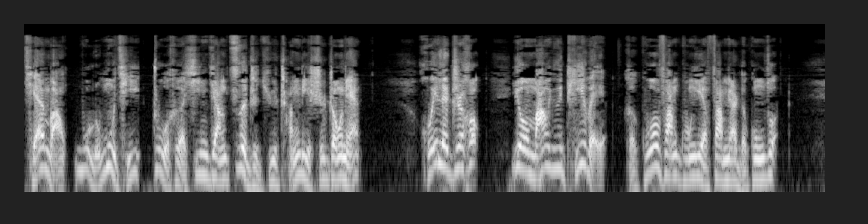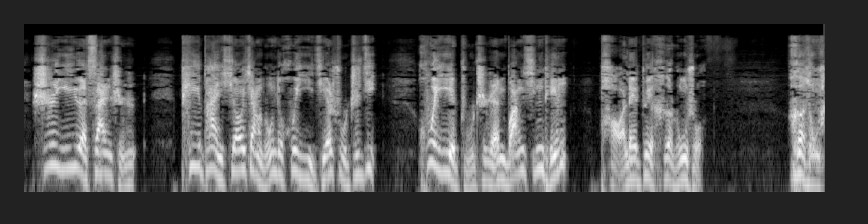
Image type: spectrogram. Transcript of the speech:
前往乌鲁木齐祝贺新疆自治区成立十周年。回来之后，又忙于体委和国防工业方面的工作。十一月三十日，批判肖向荣的会议结束之际，会议主持人王新亭跑来对贺龙说：“贺总啊。”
